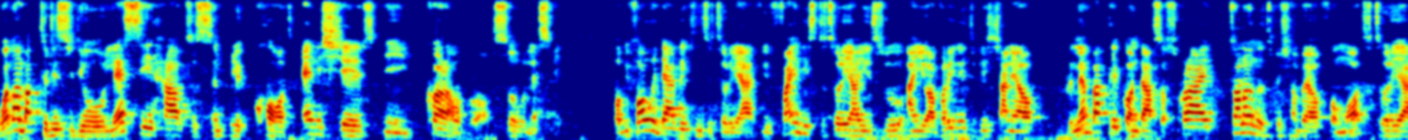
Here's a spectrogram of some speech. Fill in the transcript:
Welcome back to this video. Let's see how to simply cut any shapes in CorelDRAW. So let's begin. But before we dive into the tutorial, if you find this tutorial useful and you are very new to this channel, remember click on that subscribe, turn on notification bell for more tutorial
